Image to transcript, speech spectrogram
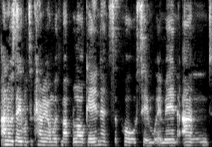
And I was able to carry on with my blogging and supporting women. And,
